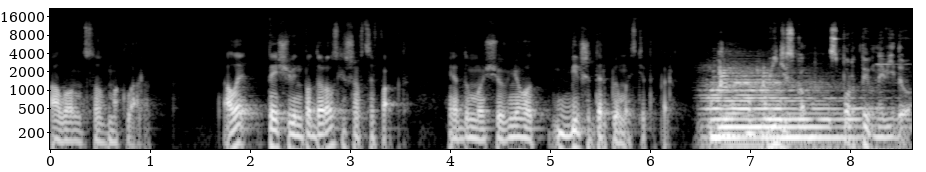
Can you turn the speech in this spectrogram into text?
Алонсо в Макларен. Але те, що він подорослішав, це факт. Я думаю, що в нього більше терпимості тепер. Вітіскоп Спортивне відео.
